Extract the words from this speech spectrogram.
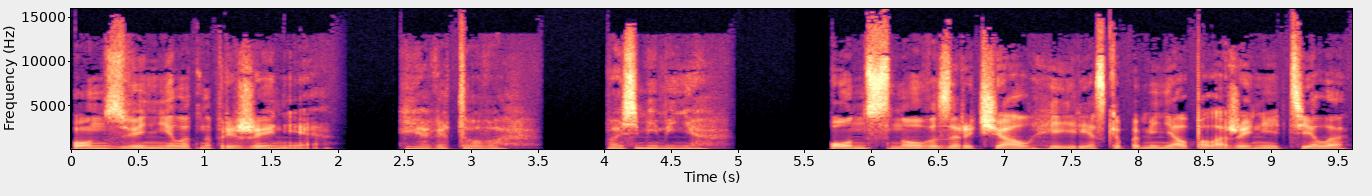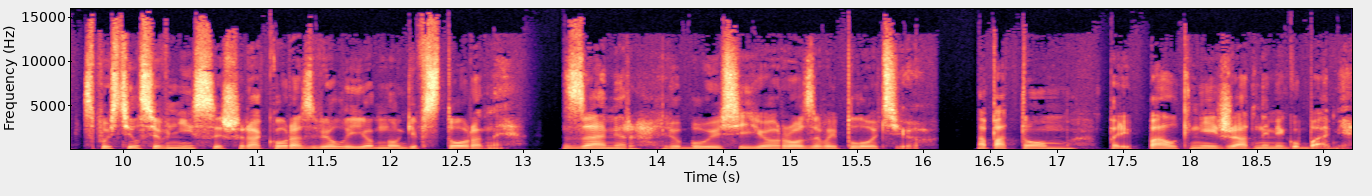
Он звенел от напряжения. «Я готова. Возьми меня». Он снова зарычал и резко поменял положение тела, спустился вниз и широко развел ее ноги в стороны. Замер, любуясь ее розовой плотью а потом припал к ней жадными губами.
